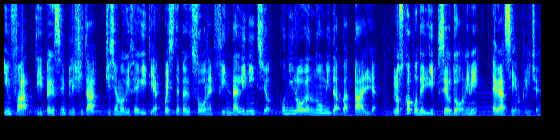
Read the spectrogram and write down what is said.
Infatti, per semplicità, ci siamo riferiti a queste persone fin dall'inizio con i loro nomi da battaglia. Lo scopo degli pseudonimi era semplice,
